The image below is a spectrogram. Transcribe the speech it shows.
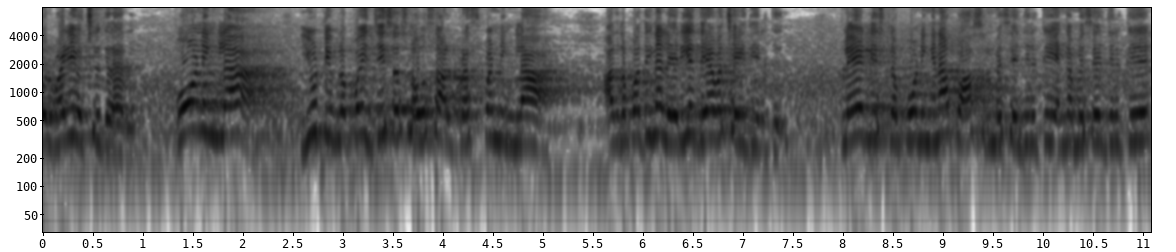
ஒரு வழி வச்சிருக்கிறாரு. போனீங்களா? யூடியூப்பில் போய் ஜீசஸ் லவ்ஸ் ஆல் ப்ரெஸ் பண்ணீங்களா? அதில் பார்த்தீங்கன்னா நிறைய தேவ செய்தி இருக்குது பிளேலிஸ்ட்டில் போனீங்கன்னா பாஸ்டர் மெசேஜ் இருக்குது எங்கள் மெசேஜ் இருக்குது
